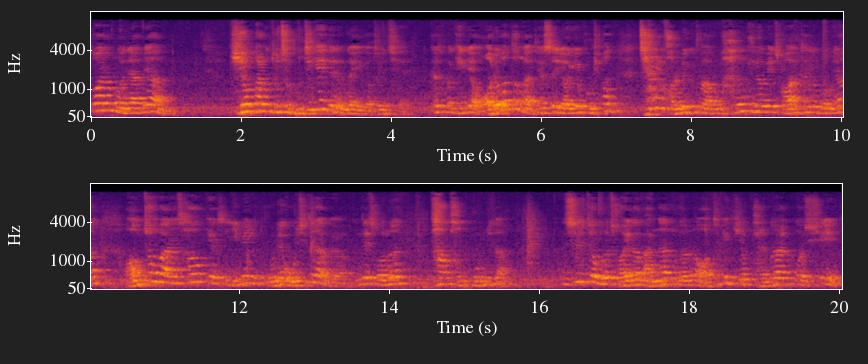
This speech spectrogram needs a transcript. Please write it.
또 하나는 뭐냐면 기업 말고 도대체 어떻게 해야 되는 거야 이거 도대체. 그래서 굉장히 어려웠던 것 같아요. 그래서 여기 보면 차를 걸리기도 하고 많은 기업이 저한테도 보면 엄청 많은 사업 계획서 이메일을 보내오시더라고요. 근데 저는 다 봅니다. 실질적으로 저희가 만나는 거는 어떻게 기업 발굴할 것이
